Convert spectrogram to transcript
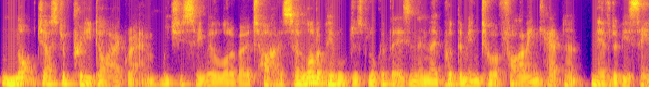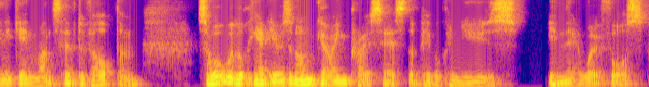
not just a pretty diagram, which you see with a lot of bow ties. So a lot of people just look at these and then they put them into a filing cabinet, never to be seen again once they've developed them. So what we're looking at here is an ongoing process that people can use in their workforce.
